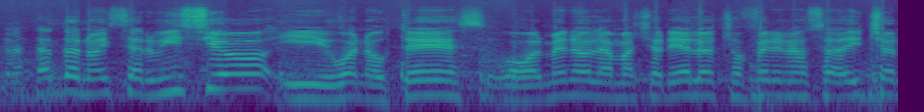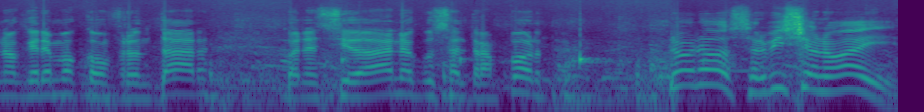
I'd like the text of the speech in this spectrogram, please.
Mientras tanto no hay servicio y bueno, ustedes, o al menos la mayoría de los choferes nos ha dicho no queremos confrontar con el ciudadano que usa el transporte. No, no, servicio no hay.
